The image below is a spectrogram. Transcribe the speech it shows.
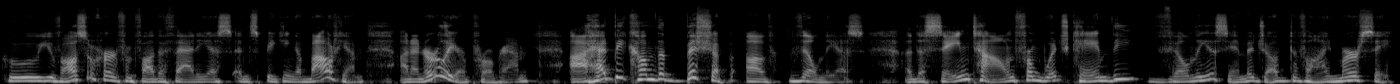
who you've also heard from Father Thaddeus and speaking about him on an earlier program, uh, had become the bishop of Vilnius, uh, the same town from which came the Vilnius image of divine mercy.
